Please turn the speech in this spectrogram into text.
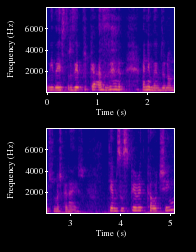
o Ideias de Trazer por Casa. Eu nem lembro do nome dos meus canais. Temos o Spirit Coaching,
